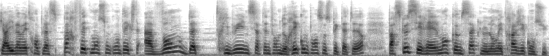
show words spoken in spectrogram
car il va mettre en place parfaitement son contexte avant d'attribuer une certaine forme de récompense au spectateur, parce que c'est réellement comme ça que le long métrage est conçu.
